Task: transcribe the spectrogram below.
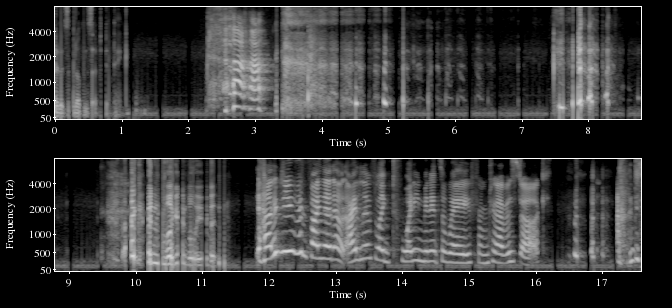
out it's an open septic tank. I couldn't fucking believe it. How did you even find that out? I live like 20 minutes away from Tavistock. How did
